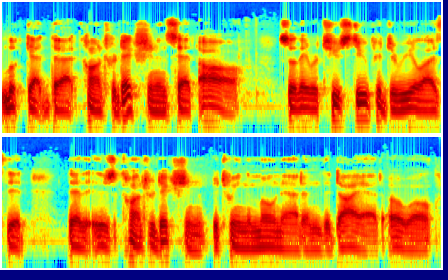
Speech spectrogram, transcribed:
looked at that contradiction and said, oh, so they were too stupid to realize that that there's a contradiction between the monad and the dyad. Oh, well,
